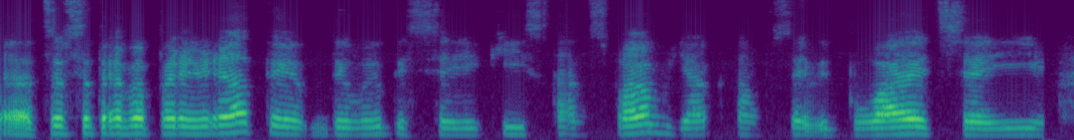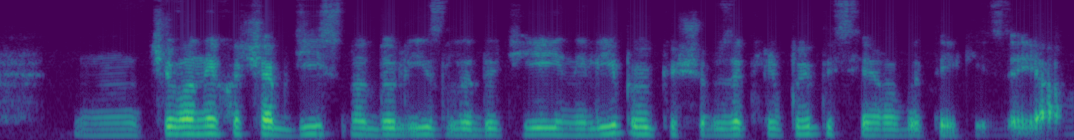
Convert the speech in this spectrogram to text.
е, це все треба перевіряти, дивитися, який стан справ, як там все відбувається, і чи вони хоча б дійсно долізли до тієї неліпівки, щоб закріпитися і робити якісь заяви.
